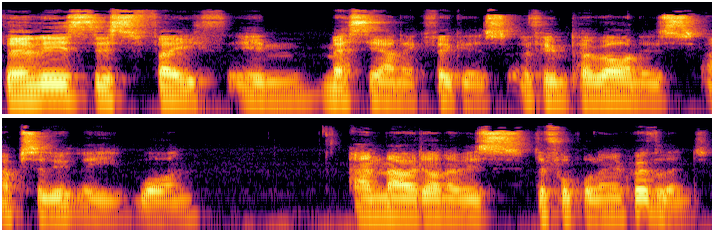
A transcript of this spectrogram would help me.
there is this faith in messianic figures, of whom Peron is absolutely one, and Maradona is the footballing equivalent.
